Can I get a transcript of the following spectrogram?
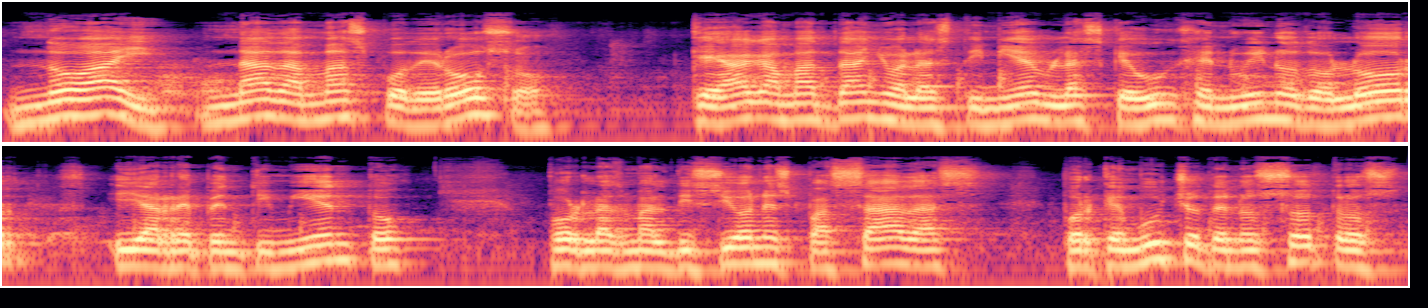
No hay nada más poderoso que haga más daño a las tinieblas que un genuino dolor y arrepentimiento por las maldiciones pasadas, porque muchos de nosotros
